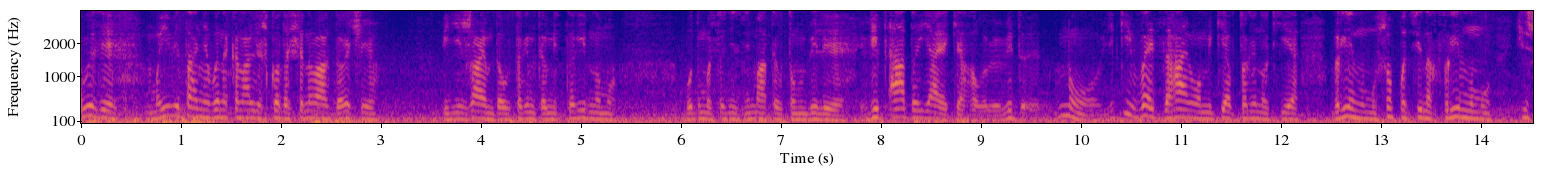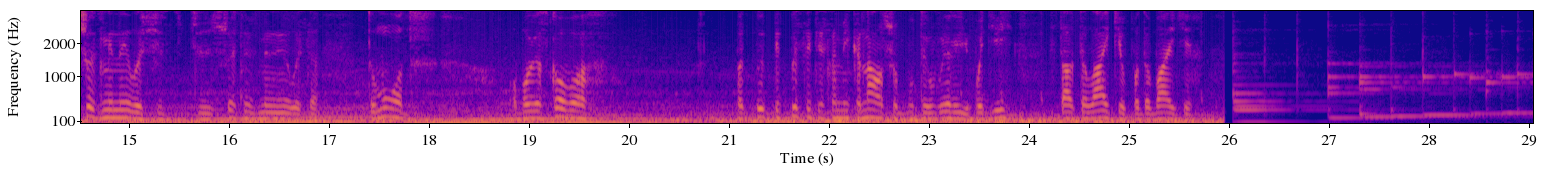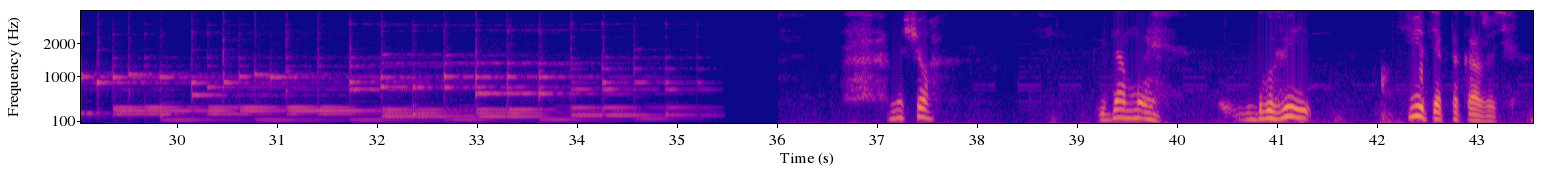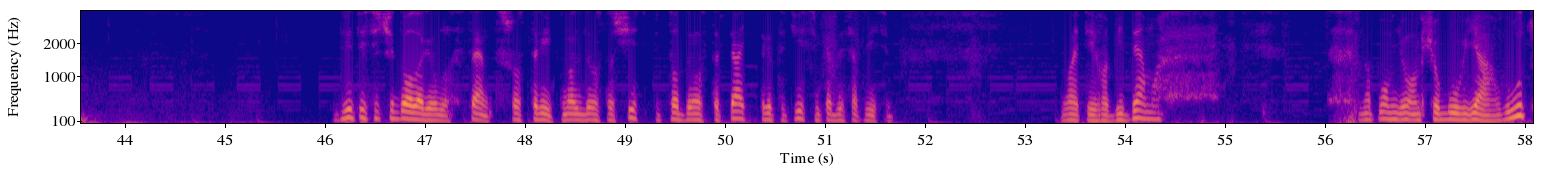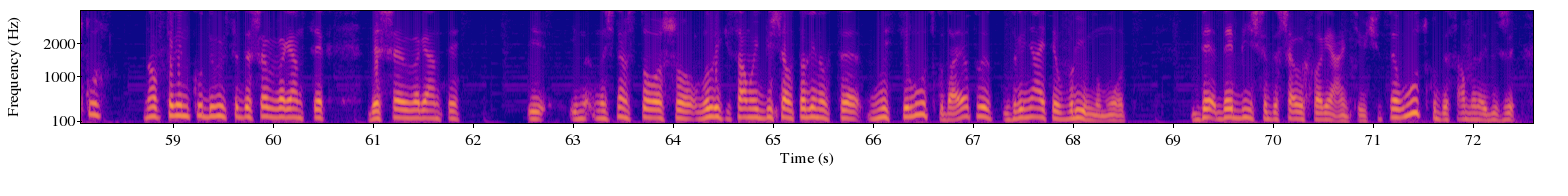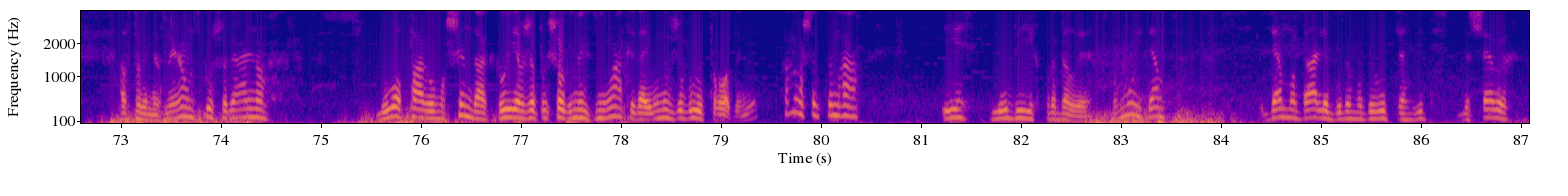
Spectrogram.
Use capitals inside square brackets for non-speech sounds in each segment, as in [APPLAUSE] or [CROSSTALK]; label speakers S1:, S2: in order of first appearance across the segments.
S1: Друзі, мої вітання. Ви на каналі Шкода Щеновак. До речі, під'їжджаємо до авторинка в місті Рівному. Будемо сьогодні знімати автомобілі від А до Я, як я говорю. Від, ну, який весь загалом, який авторинок є в Рівному, що по цінах в Рівному, чи щось змінилось, чи, чи щось не змінилося. Тому от обов'язково підписуйтесь на мій канал, щоб бути у вирі подій. Ставте лайки, вподобайки. Ну що, йдемо ми в другий світ, як то кажуть. 2000 доларів сенс, шостий рік, 096 595 38 58. Давайте його обійдемо. Напомню вам, що був я в Луцьку на авторинку, дивився дешевий варіант, це як дешеві варіанти. І, і почнемо з того, що великий найбільший авторинок це в місті Луцьку. Да? І от ви зрівняйте в Рівному, от, де, де більше дешевих варіантів. Чи це в Луцьку, де саме найбільший авторинок. Ну я вам скажу, що реально було пару машин, да, коли я вже прийшов до них знімати, да, і вони вже були продані. Хороша ціна, і люди їх продали. Тому йдемо йдемо далі, будемо дивитися від дешевих.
